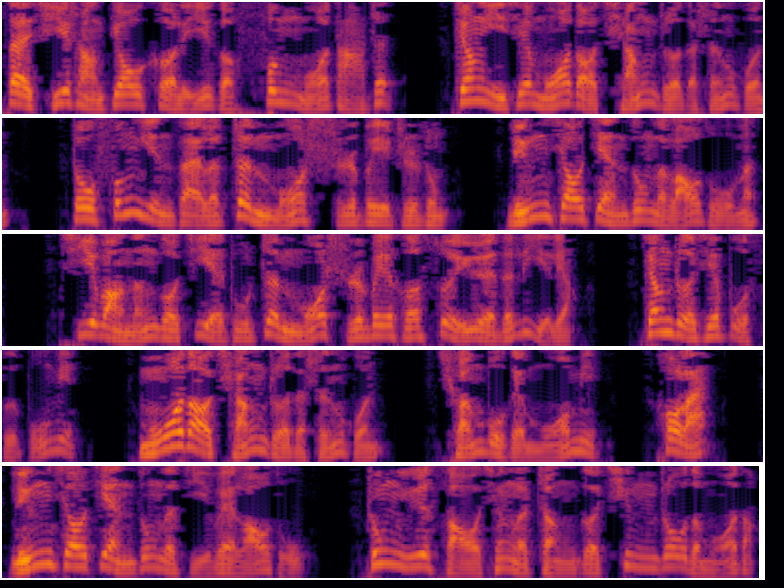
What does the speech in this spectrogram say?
在其上雕刻了一个封魔大阵，将一些魔道强者的神魂。都封印在了镇魔石碑之中。凌霄剑宗的老祖们希望能够借助镇魔石碑和岁月的力量，将这些不死不灭魔道强者的神魂全部给磨灭。后来，凌霄剑宗的几位老祖终于扫清了整个青州的魔道，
